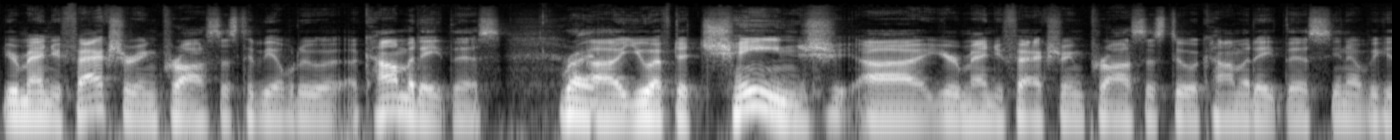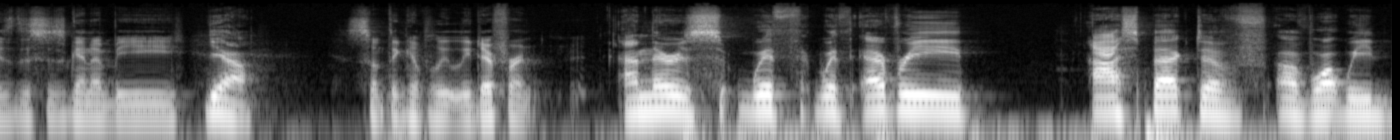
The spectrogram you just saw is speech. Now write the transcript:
your manufacturing process to be able to accommodate this. Right. Uh, you have to change uh, your manufacturing process to accommodate this. You know, because this is going to be yeah, something completely different. and there's with with every aspect of of what we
